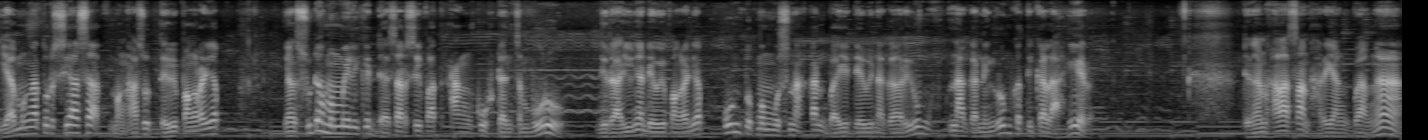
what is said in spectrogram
Dia mengatur siasat, menghasut Dewi Pangrayap yang sudah memiliki dasar sifat angkuh dan cemburu. Dirayunya Dewi Pangrayap untuk memusnahkan bayi Dewi Naganingrum, Naganingrum ketika lahir. Dengan alasan hari yang bangga,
